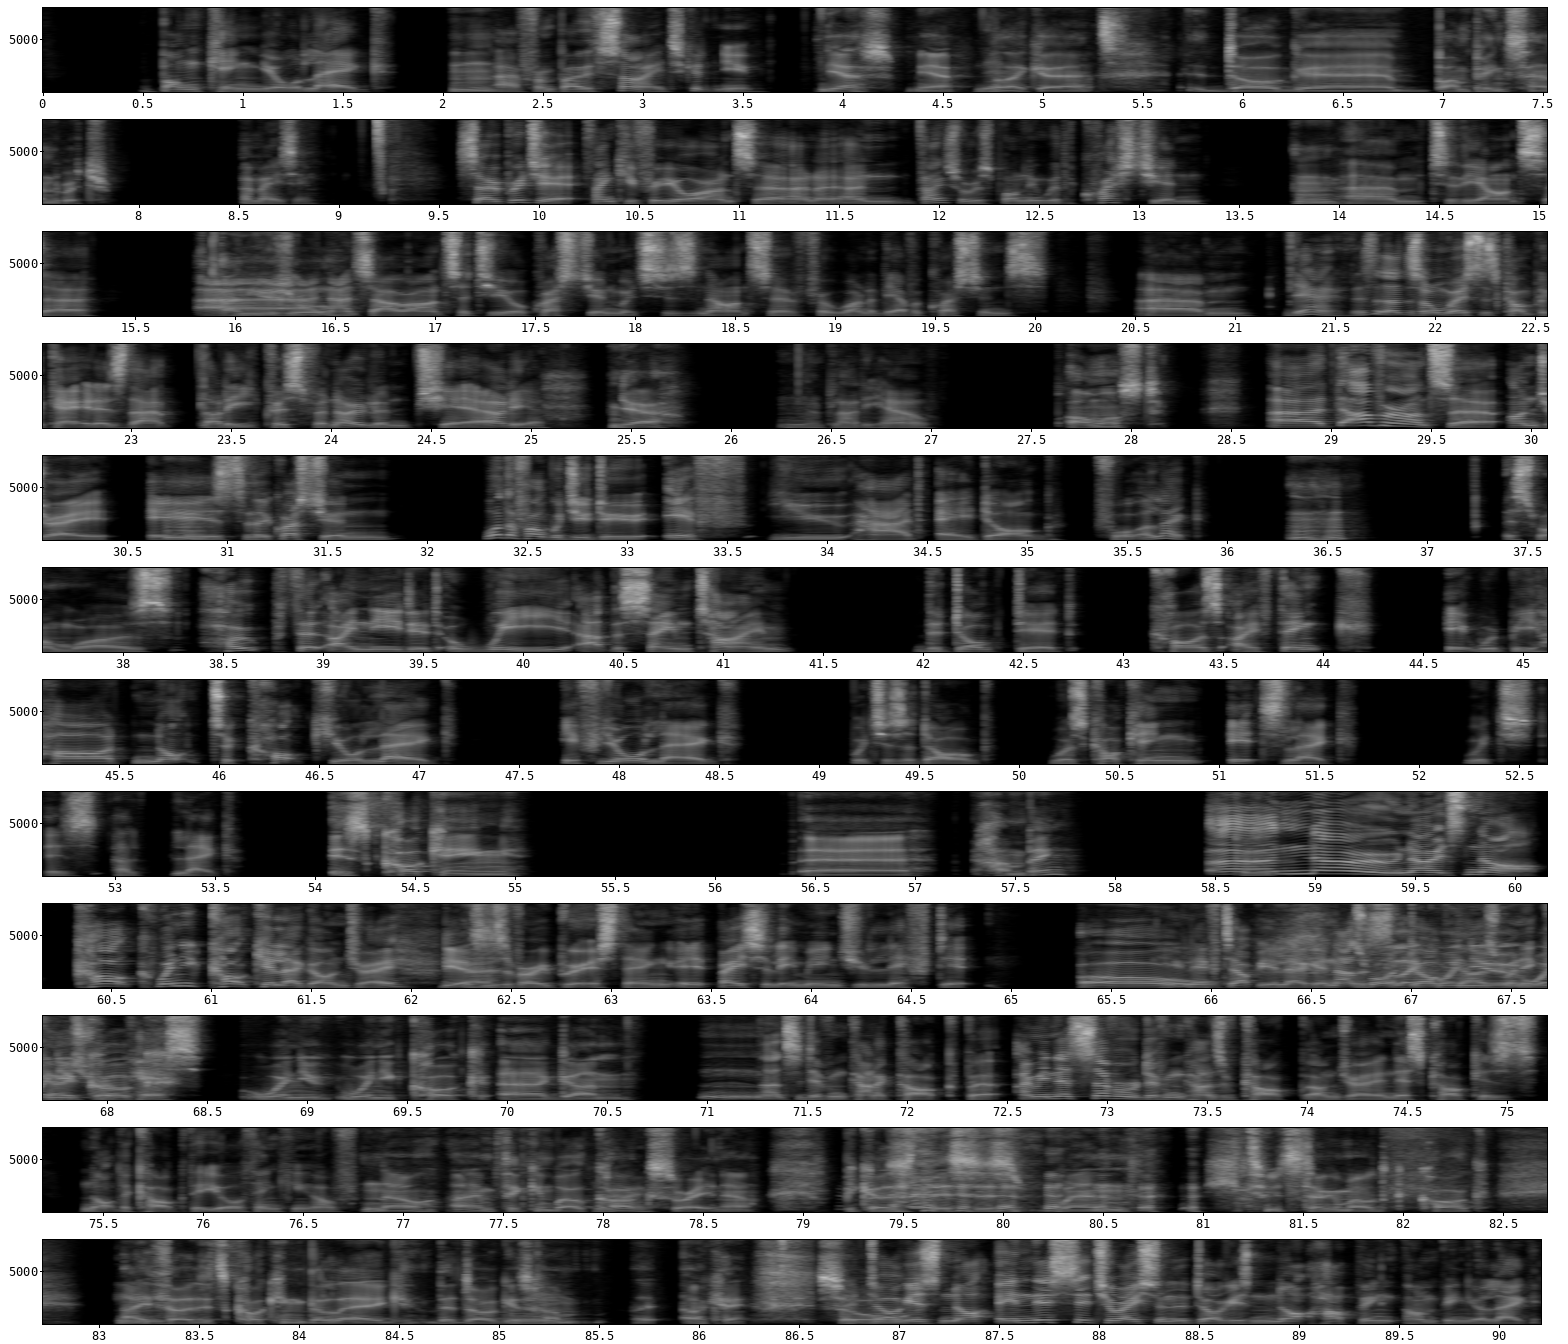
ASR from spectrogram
bonking your leg Hmm. uh, from both sides, couldn't you? Yes, yeah, Yeah. like a dog uh, bumping sandwich. amazing. So Bridget, thank you for your answer, and and thanks for responding with a question Hmm. um, to the answer. Uh, Unusual. and that's our answer to your question, which is an answer for one of the other questions. Um, yeah, this, that's almost as complicated as that bloody Christopher Nolan shit earlier. Yeah, Mm, bloody hell. almost. Uh, the other answer, Andre, Hmm. is to the question: What the fuck would you do if you had a dog for a leg? hmm This one was hope that I needed a wee at the same time the dog did, cause I think it would be hard not to cock your leg if your leg, which is a dog, was cocking its leg, which is a leg. Is cocking uh, humping? Uh, no, no, it's not. Cock, when you cock your leg, Andre, Yeah. this is a very British thing. It basically means you lift it. Oh, You lift up your leg, and that's It's what a like dog when does you- when it when you goes for a piss. when you when you cock a gun. Mm, That's a different kind of cock, but I mean, there's several different kinds of cock, Andre, and this cock is not the cock that you're thinking of. No, I'm thinking about No. cocks right now because this is when it's talking about cock. I Mm. thought it's cocking the leg. The dog is Mm. hum. Okay, so the dog is not in this situation. The dog is not humping humping your leg.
